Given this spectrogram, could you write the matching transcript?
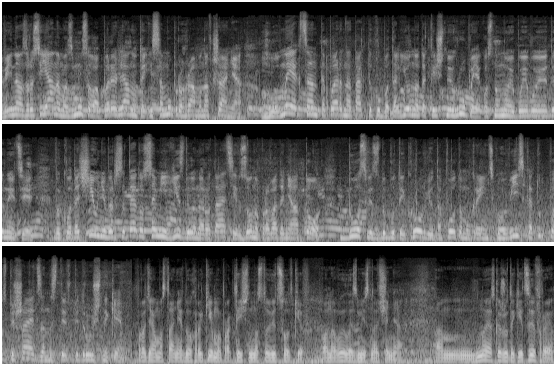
Війна з росіянами змусила переглянути і саму програму навчання. Головний акцент тепер на тактику батальйонно-тактичної групи як основної бойової одиниці. Викладачі університету самі їздили на ротації в зону проведення АТО. Досвід, здобутий кров'ю та потом українського війська, тут поспішають занести в підручники. Протягом останніх двох років ми практично на 100% оновили зміст навчання. Там, ну я скажу такі цифри:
